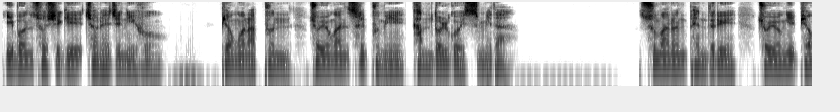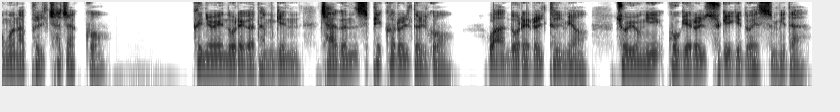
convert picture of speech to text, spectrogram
이번 소식이 전해진 이후 병원 앞은 조용한 슬픔이 감돌고 있습니다. 수많은 팬들이 조용히 병원 앞을 찾았고 그녀의 노래가 담긴 작은 스피커를 들고 와 노래를 틀며 조용히 고개를 숙이기도 했습니다.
